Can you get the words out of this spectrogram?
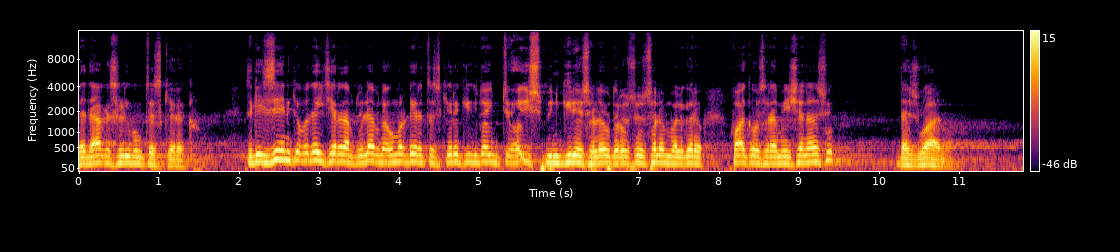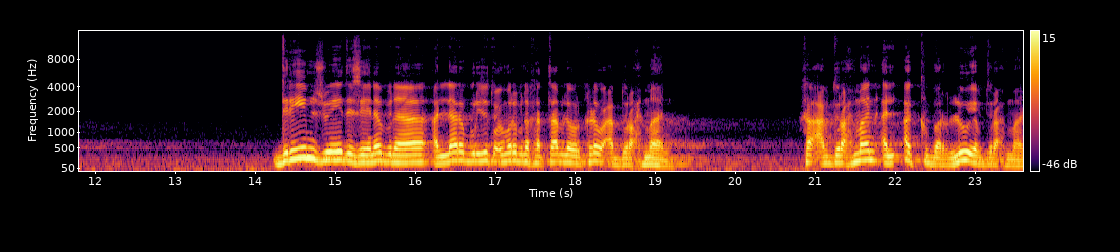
د دغه سړي موږ تذکره کړو ځکه ذهن کې به دی چېرې د عبدالله بن عمر ډېره تذکره کېږي دا انتهایي سپینګیری سړی و د رسول سلم ملګری و خوا کې ورسره همیشه ناست و د ځوان و دریم زوی د زینب نه الله رب العزت عمر بن خطاب له ورکړی و عبدالرحمن ښه عبدالرحمن الاکبر لوی عبدالرحمن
